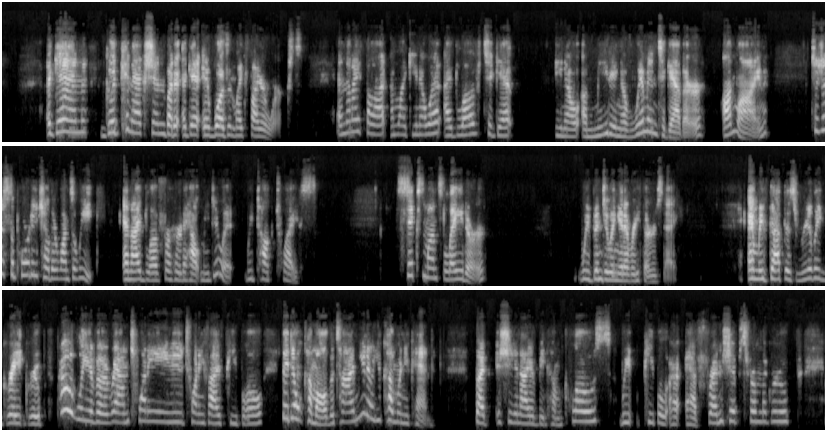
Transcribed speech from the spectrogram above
Again, mm-hmm. good connection, but uh, again, it wasn't like fireworks. And then I thought, I'm like, you know what? I'd love to get, you know, a meeting of women together online to just support each other once a week. And I'd love for her to help me do it. We talked twice. Six months later, we've been doing it every Thursday. And we've got this really great group, probably of around 20, 25 people. They don't come all the time. You know, you come when you can but she and I have become close. We people are, have friendships from the group.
